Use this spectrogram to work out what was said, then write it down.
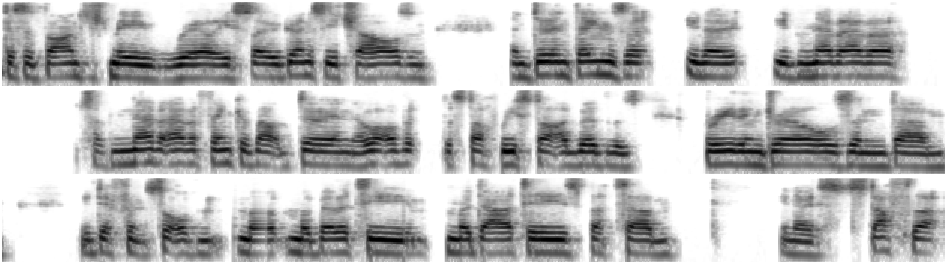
disadvantaged me really. So going to see Charles and and doing things that you know you'd never ever of never ever think about doing. A lot of it, the stuff we started with was breathing drills and um, different sort of mobility modalities, but um, you know stuff that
